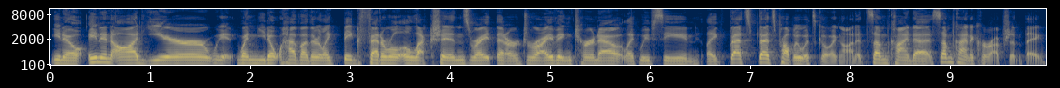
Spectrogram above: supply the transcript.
you know, in an odd year when you don't have other like big federal elections, right, that are driving turnout like we've seen. Like that's that's probably what's going on. It's some kind of some kind of corruption thing.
